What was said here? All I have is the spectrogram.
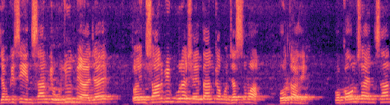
جب کسی انسان کے وجود میں آ جائے تو انسان بھی پورا شیطان کا مجسمہ ہوتا ہے۔ وہ کون سا انسان؟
